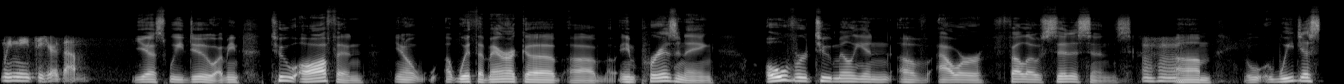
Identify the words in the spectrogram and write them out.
We need to hear them. Yes, we do. I mean, too often, you know, with America um, imprisoning over 2 million of our fellow citizens, um, we just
